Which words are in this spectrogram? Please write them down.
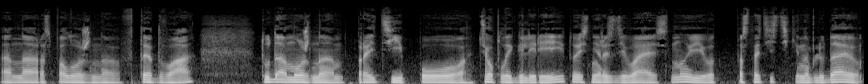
она расположена в Т2. Туда можно пройти по теплой галерее, то есть не раздеваясь. Ну и вот по статистике наблюдаю,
